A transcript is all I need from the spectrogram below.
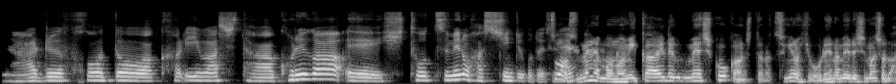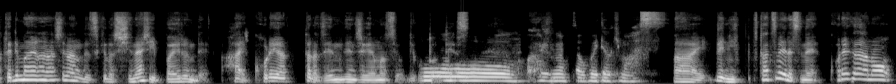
なるほど、わかりました。これが、えー一つ目の発信ということですね。そうですね。もう飲み会で名刺交換したら次の日お礼のメールしましょう。当たり前の話なんですけど、しない人いっぱいいるんで、はい、これやったら全然違いますよっていうことです。おー、わかりました。覚えておきます。はい。で、に二つ目ですね。これがあの、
